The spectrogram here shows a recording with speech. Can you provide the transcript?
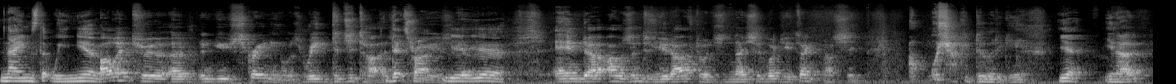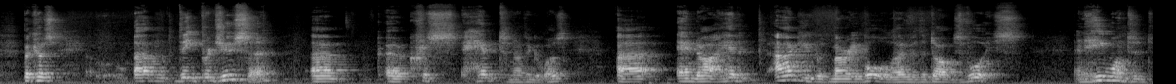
names that we knew. I went to a, a new screening. It was re-digitized. That's right. Yeah, ago. yeah. And uh, I was interviewed afterwards, and they said, "What do you think?" And I said, "I wish I could do it again." Yeah. You know, because um, the producer, um, uh, Chris Hampton, I think it was, uh, and I had argued with Murray Ball over the dog's voice, and he wanted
